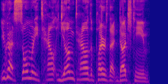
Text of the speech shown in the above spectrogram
You got so many talent, young talented players that Dutch team.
